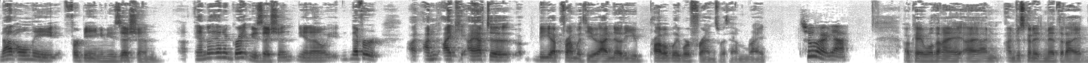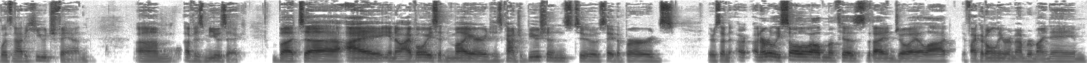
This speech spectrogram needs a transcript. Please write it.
not only for being a musician uh, and and a great musician. You know, never. I, I'm I can't, I have to be upfront with you. I know that you probably were friends with him, right? Sure, yeah. Okay, well then I, I I'm I'm just going to admit that I was not a huge fan um, of his music, but uh, I you know I've always admired his contributions to say the Byrds. There's an an early solo album of his that I enjoy a lot. If I could only remember my name,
